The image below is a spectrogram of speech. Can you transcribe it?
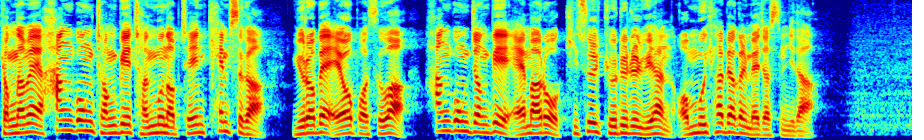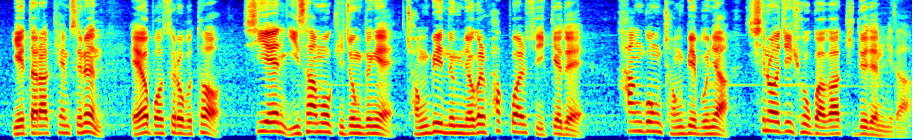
경남의 항공정비 전문 업체인 캠스가 유럽의 에어버스와 항공정비 MRO 기술 교류를 위한 업무 협약을 맺었습니다. 이에 따라 캠스는 에어버스로부터 CN235 기종 등의 정비 능력을 확보할 수 있게 돼 항공 정비 분야 시너지 효과가 기대됩니다.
